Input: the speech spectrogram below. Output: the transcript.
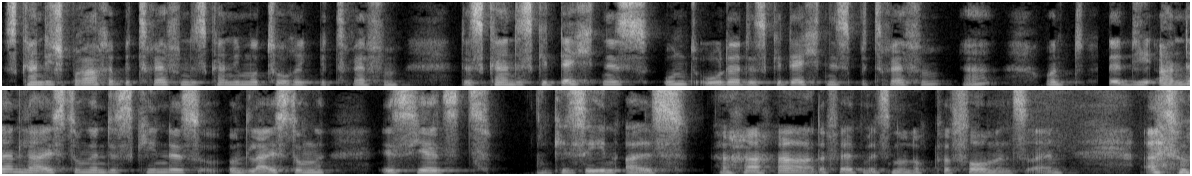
Das kann die Sprache betreffen, das kann die Motorik betreffen, das kann das Gedächtnis und oder das Gedächtnis betreffen. Ja? Und äh, die anderen Leistungen des Kindes und Leistungen ist jetzt gesehen als, hahaha, da fällt mir jetzt nur noch Performance ein. Also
